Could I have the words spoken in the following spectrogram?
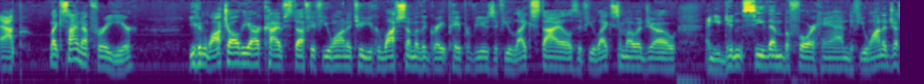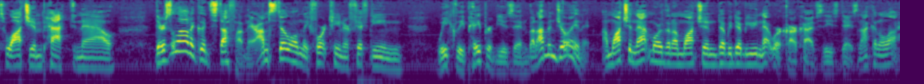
app. Like, sign up for a year. You can watch all the archive stuff if you wanted to. You could watch some of the great pay per views if you like Styles, if you like Samoa Joe, and you didn't see them beforehand. If you want to just watch Impact now, there's a lot of good stuff on there. I'm still only 14 or 15 weekly pay per views in, but I'm enjoying it. I'm watching that more than I'm watching WWE Network archives these days, not going to lie.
